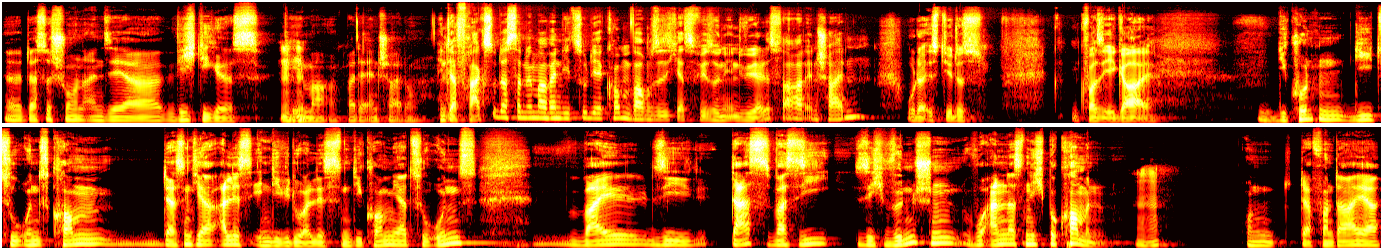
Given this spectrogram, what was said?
Äh, das ist schon ein sehr wichtiges mhm. Thema bei der Entscheidung. Hinterfragst du das dann immer, wenn die zu dir kommen, warum sie sich jetzt für so ein individuelles Fahrrad entscheiden? Oder ist dir das quasi egal? Die Kunden, die zu uns kommen, das sind ja alles Individualisten. Die kommen ja zu uns, weil sie das, was sie sich wünschen, woanders nicht bekommen. Mhm. Und da, von daher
